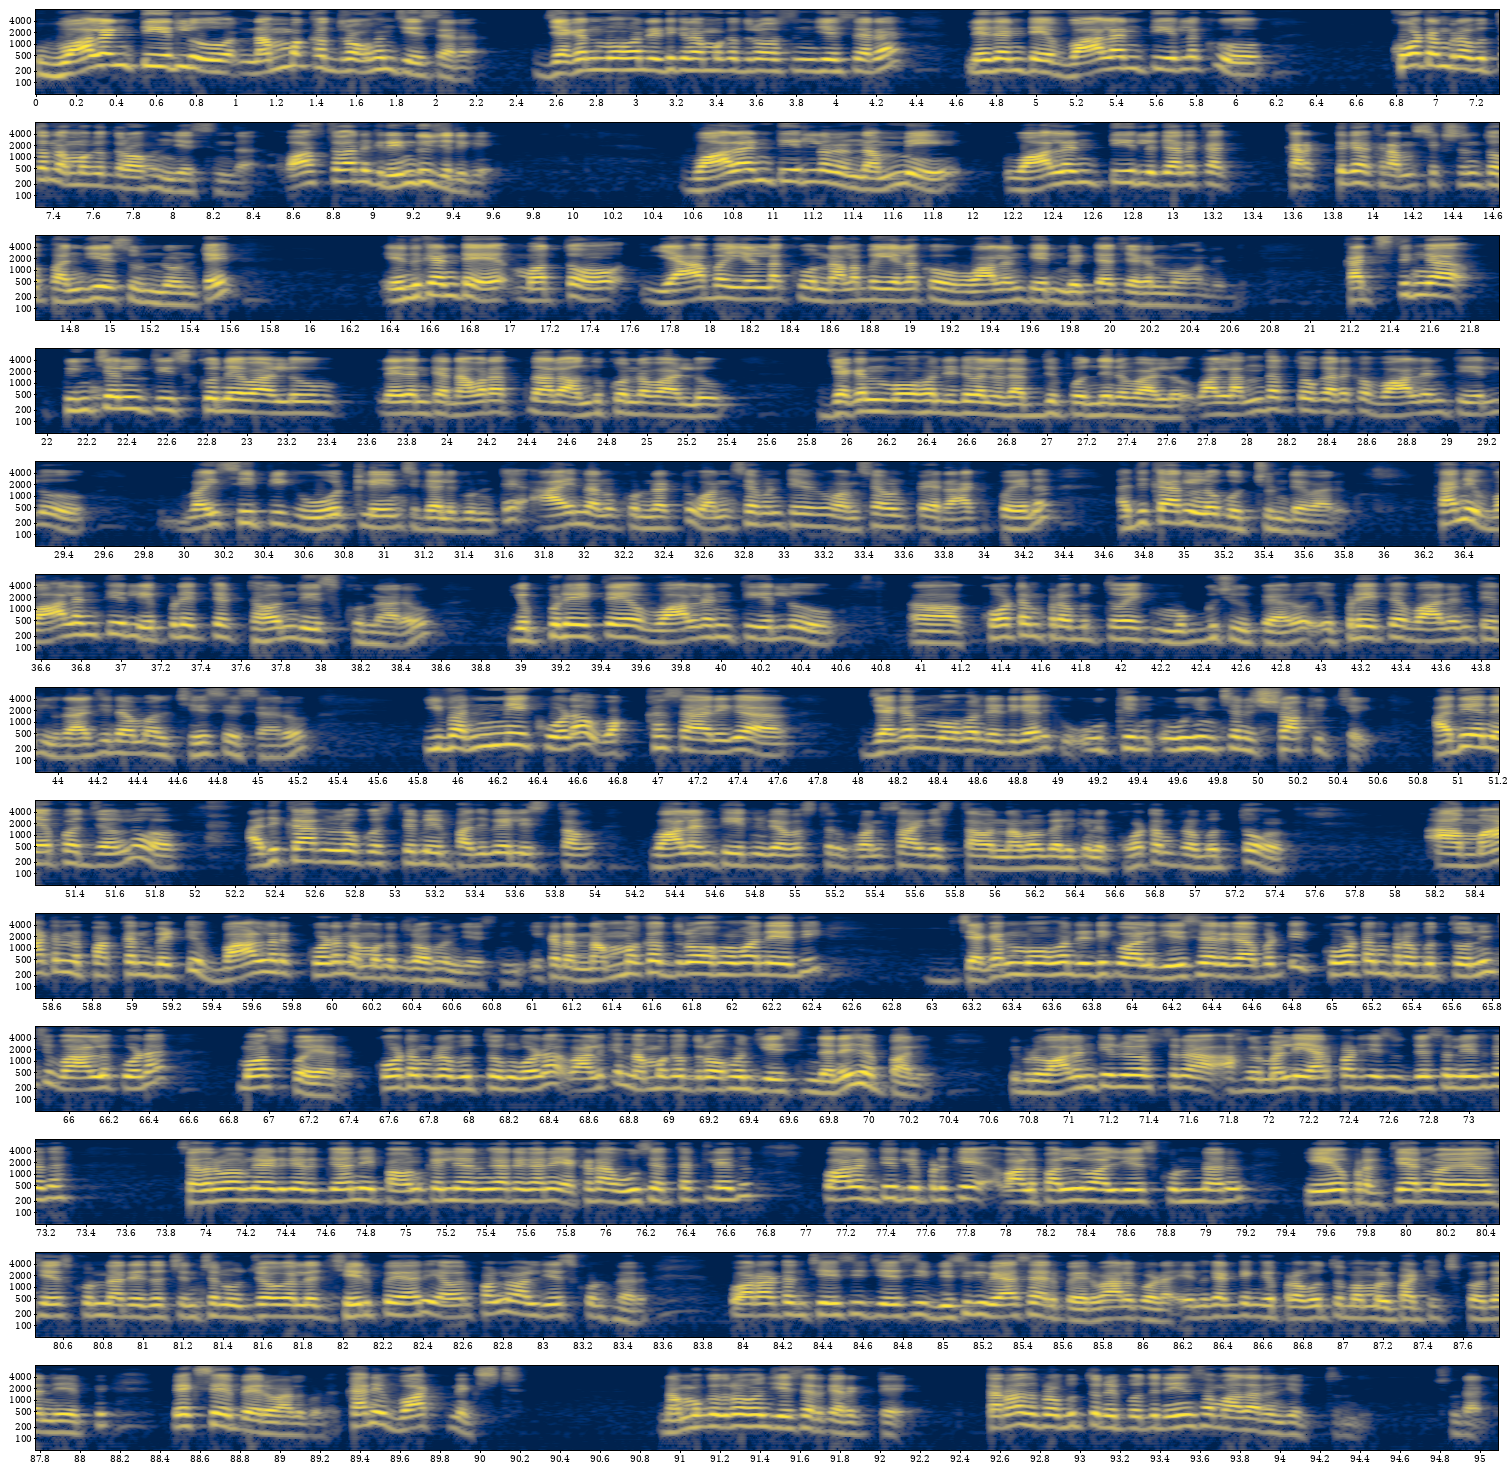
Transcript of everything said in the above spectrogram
వాలంటీర్లు నమ్మక ద్రోహం చేశారా? జగన్మోహన్ రెడ్డికి నమ్మక ద్రోహం చేశారా? లేదంటే వాలంటీర్లకు కూటమి ప్రభుత్వం నమ్మక ద్రోహం చేసిందా? వాస్తవానికి రెండు జరిగాయి. వాలంటీర్లను నమ్మి వాలంటీర్లు గనక కరెక్ట్గా క్రమశిక్షణతో పనిచేసి ఉండుంటే ఎందుకంటే మొత్తం యాభై ఏళ్ళకు నలభై ఏళ్ళకు ఒక వాలంటీర్ని పెట్టారు జగన్మోహన్ రెడ్డి. ఖచ్చితంగా పింఛన్లు తీసుకునే వాళ్ళు లేదంటే నవరత్నాలు అందుకున్న వాళ్ళు జగన్మోహన్ రెడ్డి వల్ల లబ్ధి పొందిన వాళ్ళు వాళ్ళందరితో కనుక వాలంటీర్లు వైసీపీకి ఓట్లు వేయించగలిగి ఉంటే ఆయన అనుకున్నట్టు one seventy one seventy five రాకపోయినా అధికారంలోకి వచ్చి ఉండేవారు కానీ వాలంటీర్లు ఎప్పుడైతే టర్న్ తీసుకున్నారో ఎప్పుడైతే వాలంటీర్లు కూటమి ప్రభుత్వం వైపు మొగ్గు చూపారో ఎప్పుడైతే వాలంటీర్లు రాజీనామాలు చేసేశారో ఇవన్నీ కూడా ఒక్కసారిగా జగన్మోహన్ రెడ్డి గారికి ఊకి ఊహించని షాక్ ఇచ్చాయి. అదే నేపథ్యంలో అధికారంలోకి వస్తే మేము పదివేలు ఇస్తాం వాలంటీర్ వ్యవస్థను కొనసాగిస్తామని నమ్మబలికిన కూటమి ప్రభుత్వం ఆ మాటను పక్కన పెట్టి వాళ్ళకి కూడా నమ్మక ద్రోహం చేసింది. ఇక్కడ నమ్మక ద్రోహం అనేది జగన్మోహన్ రెడ్డికి వాళ్ళు చేశారు కాబట్టి కూటమి ప్రభుత్వం నుంచి వాళ్ళు కూడా మోసపోయారు. కూటమి ప్రభుత్వం కూడా వాళ్ళకి నమ్మక ద్రోహం చేసిందనే చెప్పాలి. ఇప్పుడు వాలంటీర్ వ్యవస్థ అసలు మళ్ళీ ఏర్పాటు చేసే ఉద్దేశం లేదు కదా. చంద్రబాబు నాయుడు గారికి కానీ పవన్ కళ్యాణ్ గారు కానీ ఎక్కడ ఊసెత్తట్లేదు. వాలంటీర్లు ఇప్పటికే వాళ్ళ పనులు వాళ్ళు చేసుకుంటున్నారు. ఏవో ప్రత్యామ్నాయం చేసుకుంటున్నారు ఏదో చిన్న చిన్న ఉద్యోగాల్లో చేరిపోయారు ఎవరి పనులు వాళ్ళు చేసుకుంటున్నారు. పోరాటం చేసి చేసి విసిగి వేసారిపోయారు వాళ్ళు కూడా. ఎందుకంటే ఇంకా ప్రభుత్వం మమ్మల్ని పట్టించుకోదని చెప్పి వెక్స్ అయిపోయారు వాళ్ళు కూడా. కానీ వాట్ నెక్స్ట్ నమ్మక ద్రోహం చేశారు కరెక్టే తర్వాత ప్రభుత్వం రేపు ఏం సమాధానం చెప్తుంది? చూడాలి.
